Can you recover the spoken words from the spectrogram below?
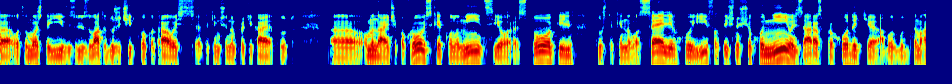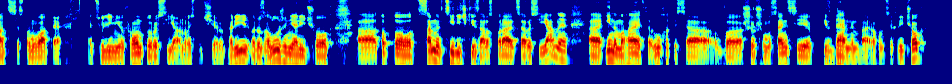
от ви можете її візуалізувати дуже чітко, котра ось таким чином протікає тут, оминаючи Покровське, Коломіці, Орестопіль ту ж таки Новоселівку, і фактично, що по ній ось зараз проходить е, або будуть намагатися сформувати цю лінію фронту росіян. Ось тут ще розгалуження річок. Тобто, от саме в ці річки зараз спираються росіяни е, і намагаються рухатися в ширшому сенсі південним берегом цих річок,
